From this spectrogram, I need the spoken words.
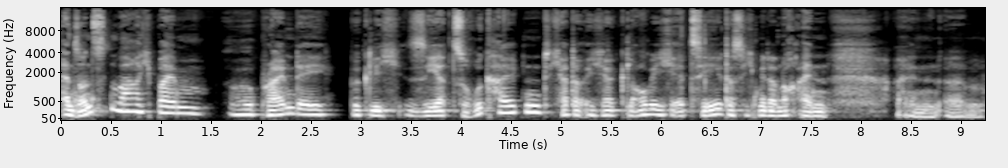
Ansonsten war ich beim äh, Prime Day wirklich sehr zurückhaltend. Ich hatte euch ja, glaube ich, erzählt, dass ich mir da noch ein, ein ähm,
